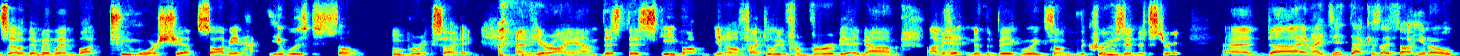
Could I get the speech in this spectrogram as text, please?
So then we went and bought two more ships. So I mean, it was so uber exciting. and here I am, this this ski bum, you know, effectively from Verbier. Now I'm I'm hitting in the big wigs on the cruise industry, and uh, and I did that because I thought, you know,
